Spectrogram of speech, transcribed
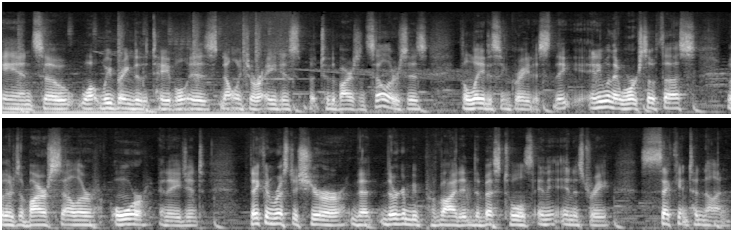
And so what we bring to the table is not only to our agents, but to the buyers and sellers is the latest and greatest. They, anyone that works with us, whether it's a buyer, seller, or an agent, they can rest assured that they're gonna be provided the best tools in the industry, second to none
